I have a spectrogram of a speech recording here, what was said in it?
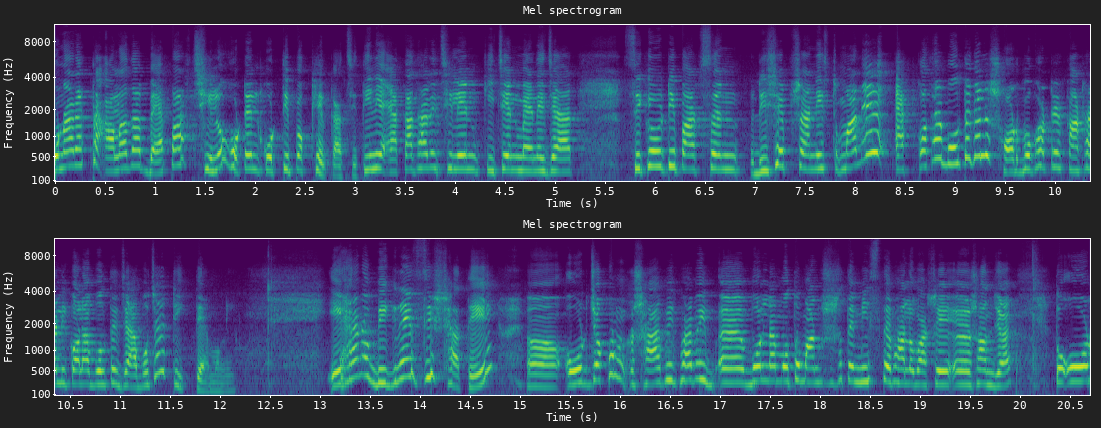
ওনার একটা আলাদা ব্যাপার ছিল হোটেল কর্তৃপক্ষের কাছে। তিনি একাধারে ছিলেন kitchen manager, security person, receptionist মানে এক কথায় বলতে গেলে সর্বঘটের কাঁঠালি কলা বলতে যা বোঝায় ঠিক তেমনই। এহেন বিঘ্নেশজির সাথে ওর যখন স্বাভাবিকভাবেই বললাম মতো মানুষের সাথে মিশতে ভালোবাসে সঞ্জয়, তো ওর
